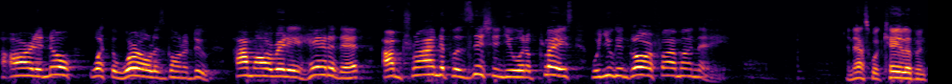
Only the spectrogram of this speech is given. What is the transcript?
I already know what the world is going to do. I'm already ahead of that. I'm trying to position you in a place where you can glorify my name. And that's what Caleb and,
